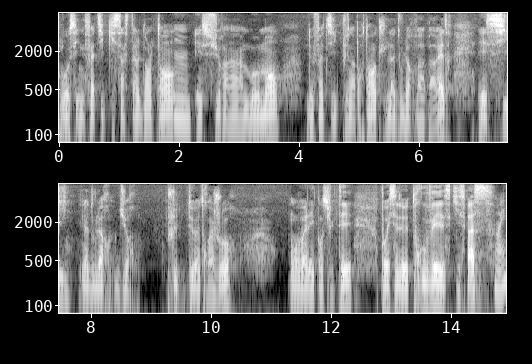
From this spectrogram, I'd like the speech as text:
En gros, c'est une fatigue qui s'installe dans le temps Mm. et sur un moment de fatigue plus importante, la douleur va apparaître. Et si la douleur dure plus de 2 à 3 jours, on va aller consulter pour essayer de trouver ce qui se passe. Ouais.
